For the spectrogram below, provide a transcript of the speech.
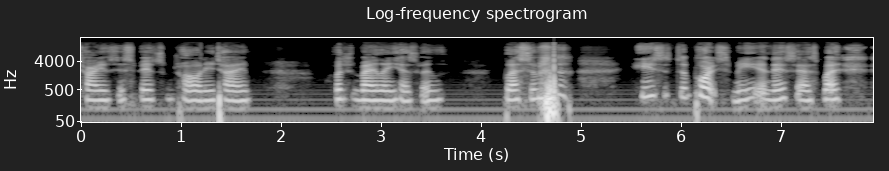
trying to spend some quality time with my late husband. Bless him. he supports me in this as much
